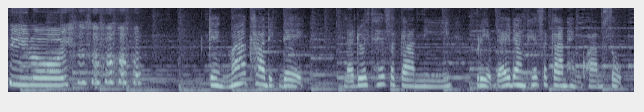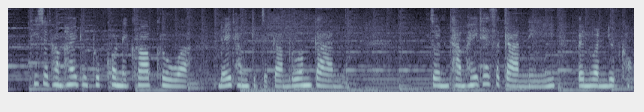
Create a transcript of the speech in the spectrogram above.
ทีเลย เก่งมากค่ะเด็กๆ และด้วยเทศกาลนี้เปรียบได้ดังเทศกาลแห่งความสุข ที่จะทำให้ทุกๆ คนในครอบครัว ได้ทำกิจกรรมร่วมกัน จนทำให้เทศกาลนี้เป็นวันหยุดของ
